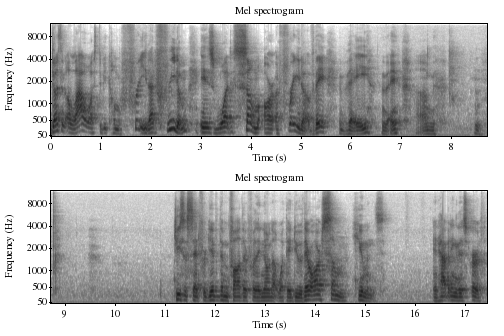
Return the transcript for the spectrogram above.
doesn't allow us to become free. That freedom is what some are afraid of. They, they, they, um, hmm. Jesus said, forgive them, Father, for they know not what they do. There are some humans inhabiting this earth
